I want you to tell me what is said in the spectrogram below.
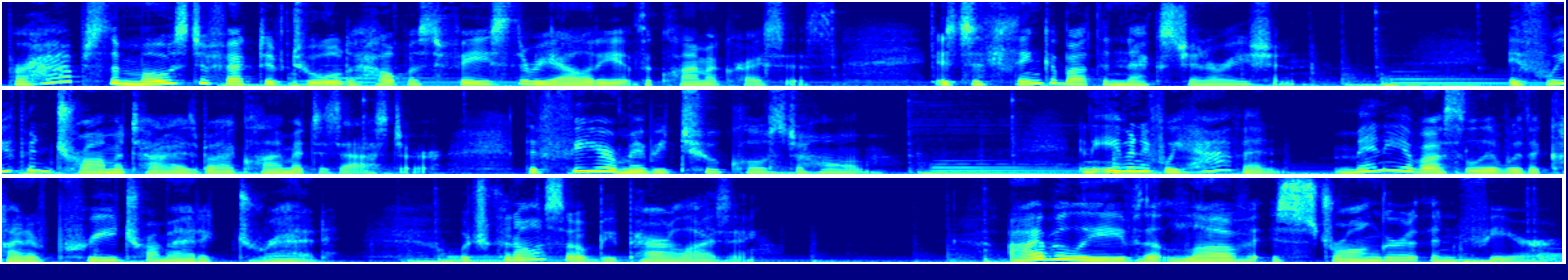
Perhaps the most effective tool to help us face the reality of the climate crisis is to think about the next generation. If we've been traumatized by a climate disaster, the fear may be too close to home. And even if we haven't, many of us live with a kind of pre traumatic dread, which can also be paralyzing. I believe that love is stronger than fear.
